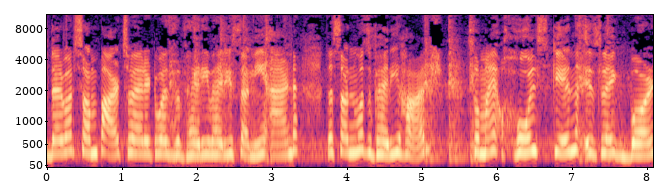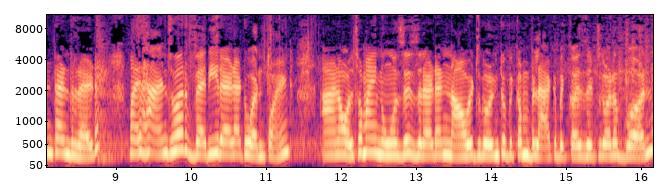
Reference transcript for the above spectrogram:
there were some parts where it was very very sunny and the sun was very harsh. So my whole skin is like burnt and red. My hands were very red at one point and also my nose is red and now it's going to become black because it's going to burn.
